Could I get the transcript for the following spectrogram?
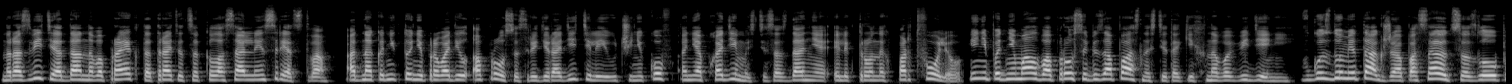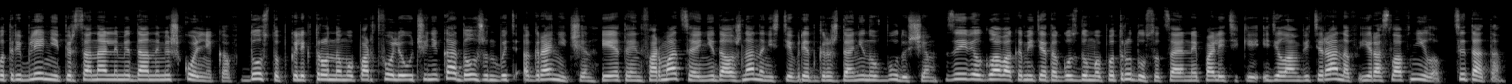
На развитие данного проекта тратятся колоссальные средства. Однако никто не проводил опросы среди родителей и учеников о необходимости создания электронных портфолио и не поднимал вопросы безопасности таких нововведений. В Госдуме также опасаются злоупотреблений персональными данными школьников. Доступ к электронному портфолио ученика должен быть ограничен, и эта информация не должна нанести вред гражданину в будущем, заявил глава Комитета Госдумы по труду, социальной политике и делам ветеранов Ярослав Нилов. Цитата.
